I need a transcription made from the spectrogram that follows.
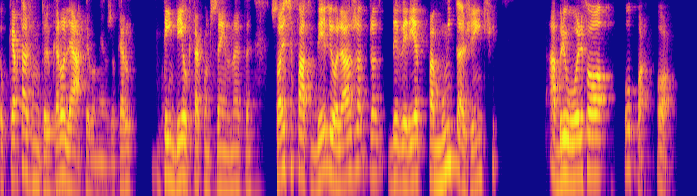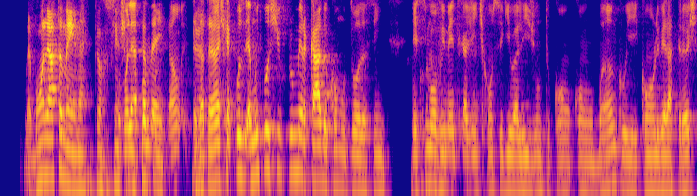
eu quero estar junto, eu quero olhar, pelo menos, eu quero entender o que está acontecendo, né? Só esse fato dele olhar já, já deveria, para muita gente, abrir o olho e falar, opa, ó, é bom olhar também, né? Então, assim, Vamos olhar que... também. Então, é. exatamente, acho que é, é muito positivo para o mercado como um todo, assim, esse movimento que a gente conseguiu ali junto com, com o banco e com a Oliveira Trust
